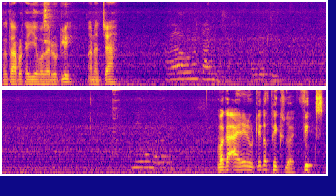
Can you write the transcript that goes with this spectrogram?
તો તો આપણે ખાઈએ વગર રોટલી અને ચા. હા હું રોટલી. વગર આયરી રોટલી તો ફિક્સ હોય ફિક્સ્ડ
